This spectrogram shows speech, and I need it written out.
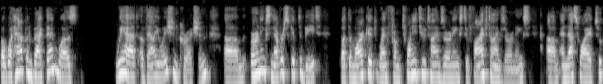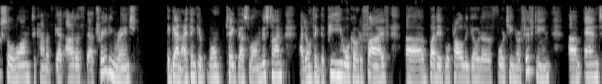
But what happened back then was we had a valuation correction. Um, earnings never skipped a beat, but the market went from 22 times earnings to five times earnings. Um, and that's why it took so long to kind of get out of that trading range. Again, I think it won't take that long this time. I don't think the PE will go to five, uh, but it will probably go to 14 or 15. Um, and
